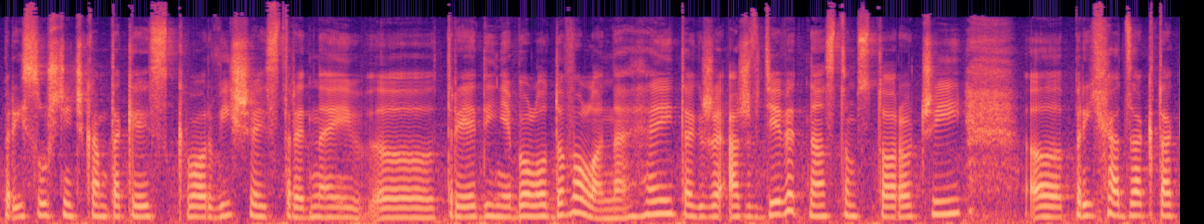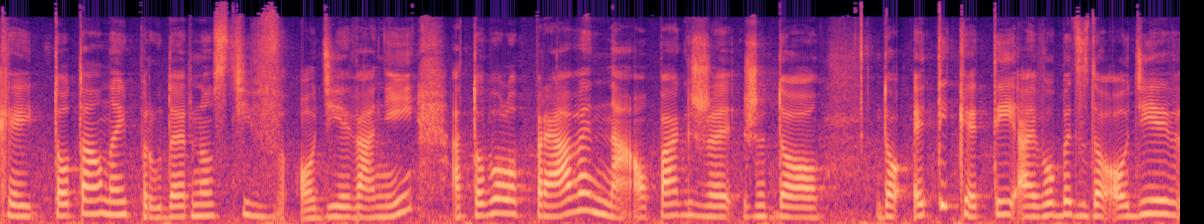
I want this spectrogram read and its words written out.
príslušničkám takej skôr vyššej strednej e, triedy nebolo dovolené. Hej? Takže až v 19. storočí e, prichádza k takej totálnej prudernosti v odievaní. A to bolo práve naopak, že, že do do etikety aj vôbec do odiev,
